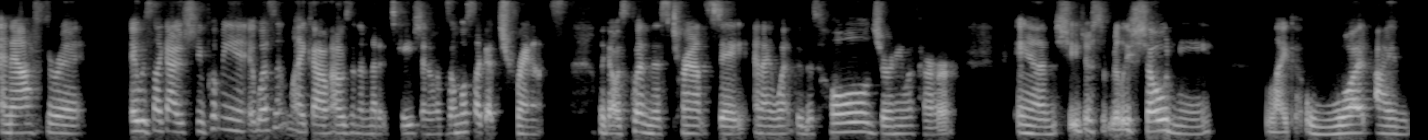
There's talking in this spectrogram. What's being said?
And after it, it was like I she put me it wasn't like um, I was in a meditation. It was almost like a trance. Like I was put in this trance state and I went through this whole journey with her. And she just really showed me like what I am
